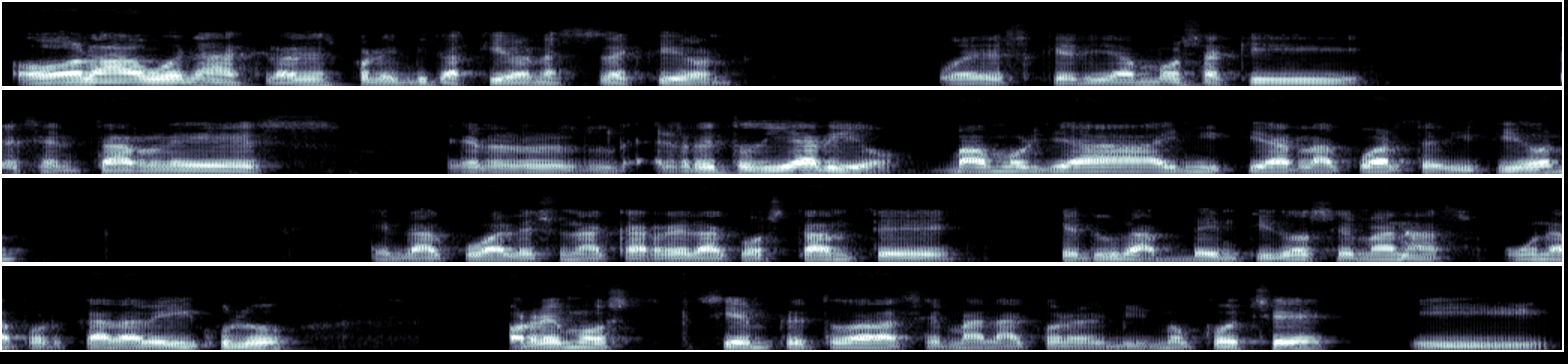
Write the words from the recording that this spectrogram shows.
Hola, buenas, gracias por la invitación a esta sección. Pues queríamos aquí presentarles el, el reto diario. Vamos ya a iniciar la cuarta edición, en la cual es una carrera constante que dura 22 semanas, una por cada vehículo Corremos siempre toda la semana con el mismo coche y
